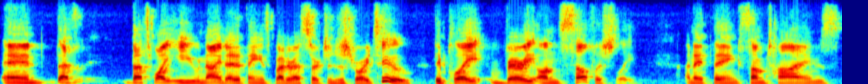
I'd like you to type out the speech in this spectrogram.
And that's that's why EU United I think is better at search and destroy too. They play very unselfishly. And I think sometimes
